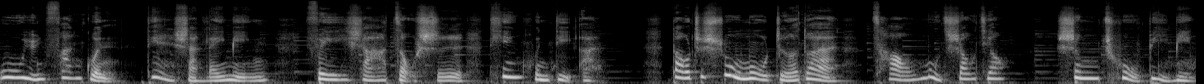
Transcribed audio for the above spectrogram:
乌云翻滚、电闪雷鸣、飞沙走石、天昏地暗，导致树木折断、草木烧焦、牲畜毙命。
